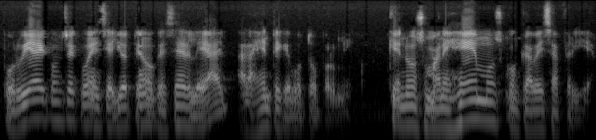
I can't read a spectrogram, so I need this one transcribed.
Por vía de consecuencia, yo tengo que ser leal a la gente que votó por mí. Que nos manejemos con cabeza fría.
